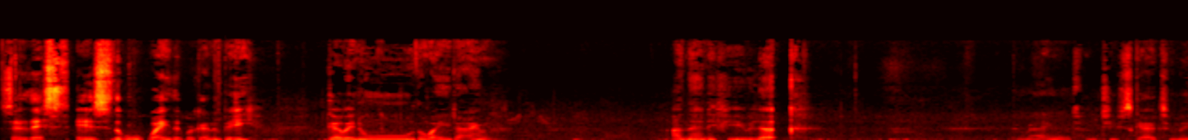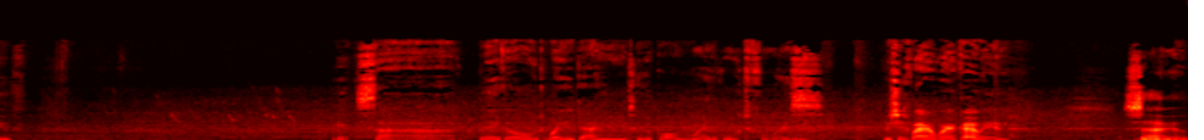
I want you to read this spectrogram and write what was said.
So this is the walkway that we're going to be going all the way down. And then if you look around I'm too scared to move. It's a big old way down to the bottom where the waterfall is which is where we're going. So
